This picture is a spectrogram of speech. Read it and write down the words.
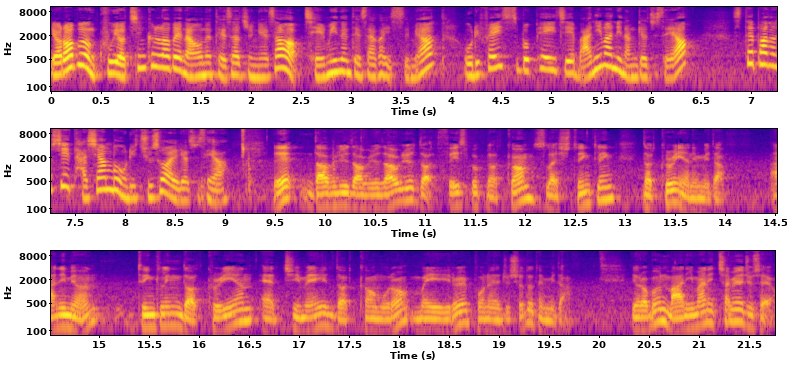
여러분, 구 여친 클럽에 나오는 대사 중에서 재미있는 대사가 있으면 우리 페이스북 페이지에 많이 많이 남겨주세요. 스테파노 씨, 다시 한번 우리 주소 알려주세요. 네, www.facebook.com twinkling.korean입니다. 아니면 twinkling.korean at gmail.com으로 메일을 보내주셔도 됩니다. 여러분 많이 많이 참여해주세요.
